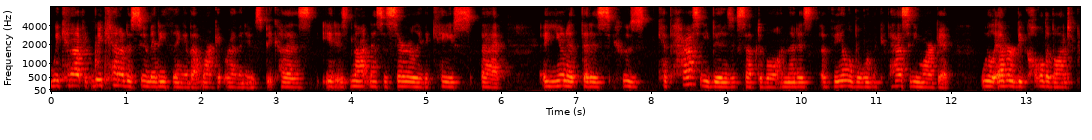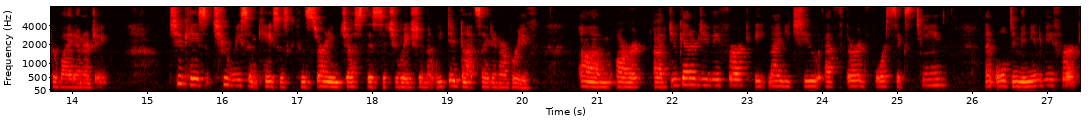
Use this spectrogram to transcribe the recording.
we cannot we cannot assume anything about market revenues because it is not necessarily the case that a unit that is whose capacity bid is acceptable and that is available in the capacity market will ever be called upon to provide energy. Two cases, two recent cases concerning just this situation that we did not cite in our brief um, are uh, Duke Energy v. FERC 892 F 3rd 416 and Old Dominion v. FERC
